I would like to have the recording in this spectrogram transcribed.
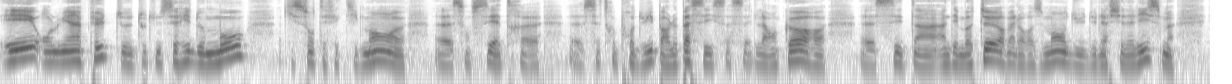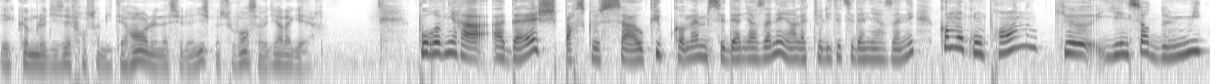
et on lui impute toute une série de mots qui sont effectivement censés être s'être produits par le passé. Ça, là encore, c'est un, un, des moteurs malheureusement du, du nationalisme. Et comme le disait François Mitterrand, le nationalisme souvent ça veut dire la guerre. Pour revenir à, à, Daesh, parce que ça occupe quand même ces dernières années, hein, l'actualité de ces dernières années, comment comprendre qu'il y ait une sorte de mythe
